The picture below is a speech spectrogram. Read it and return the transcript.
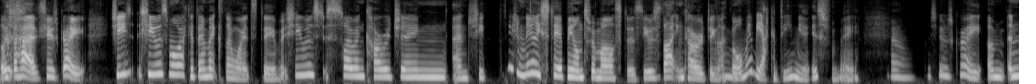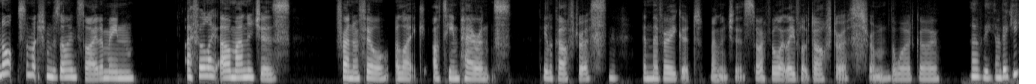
I wish I had. She was great. She she was more academic than I wanted to do, but she was just so encouraging, and she I think she nearly steered me onto a master's. She was that encouraging. I Mm. thought well, maybe academia is for me. Oh. But she was great. Um, and not so much from the design side. I mean, I feel like our managers, Fran and Phil, are like our team parents. They look after us, Mm. and they're very good managers. So I feel like they've looked after us from the word go. Lovely. And Vicky?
